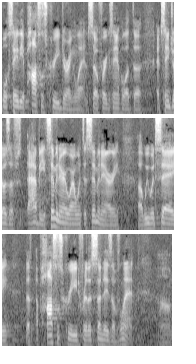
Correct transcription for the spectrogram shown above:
will say the Apostles' Creed during Lent. So, for example, at the at St. Joseph's Abbey Seminary, where I went to seminary, uh, we would say the Apostles' Creed for the Sundays of Lent, um,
